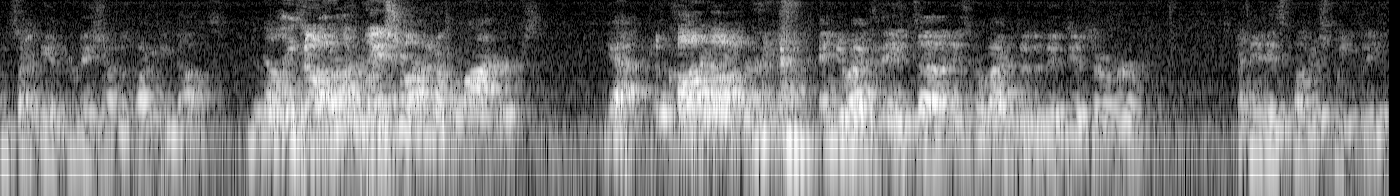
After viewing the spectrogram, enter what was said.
I'm sorry, the information on the parking dogs? no, police blotter. information on the blotters? Yeah, The call log. and you're right, it, uh, it's provided through the Bisbee Observer, and it is published weekly.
